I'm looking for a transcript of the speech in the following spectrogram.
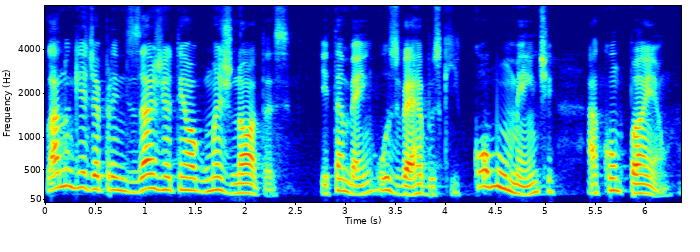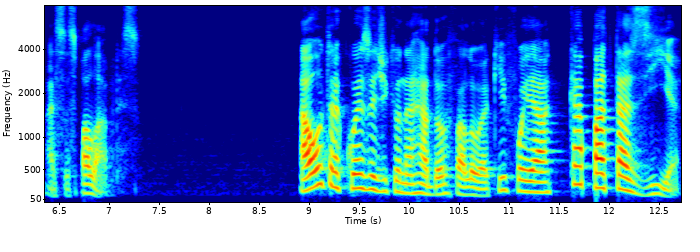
Lá no guia de aprendizagem eu tenho algumas notas e também os verbos que comumente acompanham essas palavras. A outra coisa de que o narrador falou aqui foi a capatazia.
